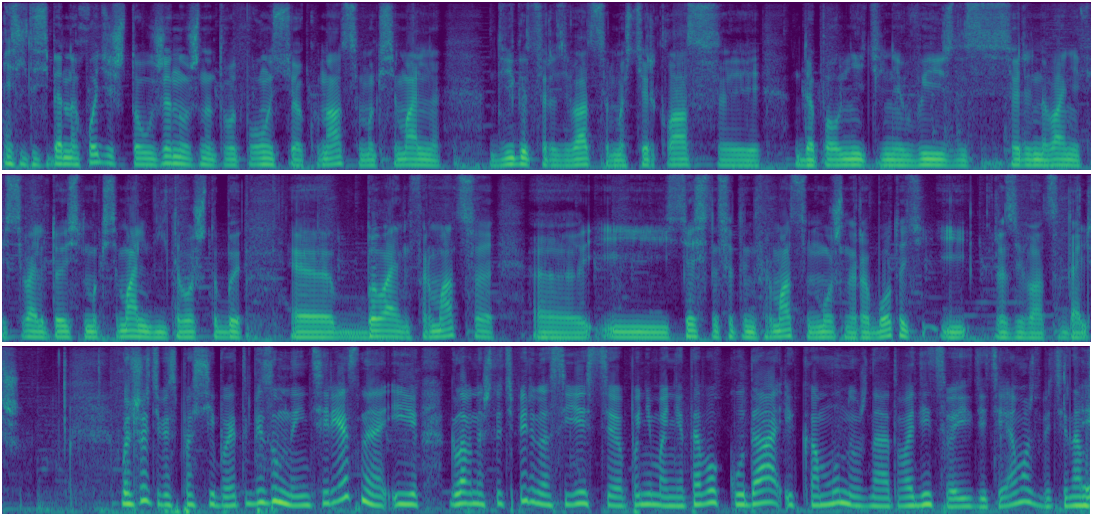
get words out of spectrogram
если ты себя находишь, то уже нужно вот полностью окунаться, максимально двигаться, развиваться, мастер-классы, дополнительные выезды, соревнования, фестивали, то есть максимально для того, чтобы э, была информация, э, и, естественно, с этой информацией можно работать и развиваться дальше. Большое тебе спасибо. Это безумно интересно. И главное, что теперь у нас есть э, понимание того, куда и кому нужно отводить своих детей. А может быть, и нам Э,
